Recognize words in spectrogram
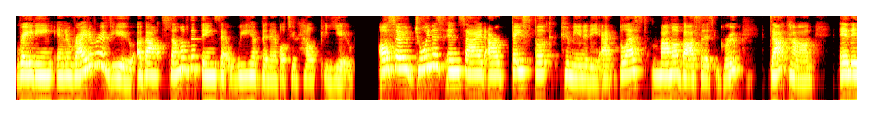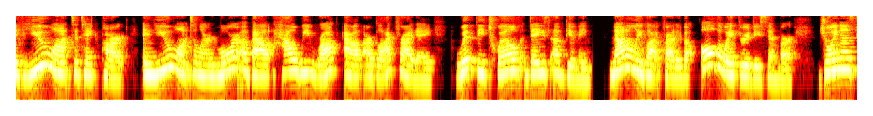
rating and write a review about some of the things that we have been able to help you. Also, join us inside our Facebook community at blessedmamabossesgroup.com. And if you want to take part and you want to learn more about how we rock out our Black Friday, with the 12 days of giving, not only Black Friday, but all the way through December. Join us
